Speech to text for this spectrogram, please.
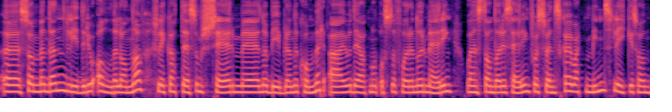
Eh, men den lider jo alle land av. slik at det som skjer med når biblene kommer, er jo det at man også får en normering og en standardisering. For svensk har jo vært minst like sånn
